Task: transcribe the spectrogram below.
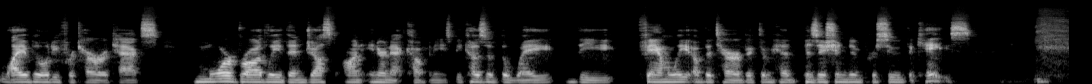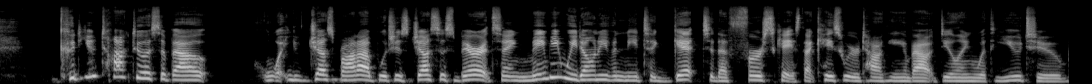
liability for terror attacks more broadly than just on internet companies because of the way the family of the terror victim had positioned and pursued the case. Could you talk to us about what you just brought up, which is Justice Barrett saying maybe we don't even need to get to the first case, that case we were talking about dealing with YouTube,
